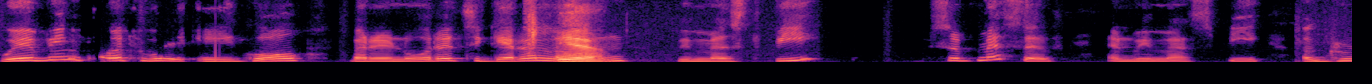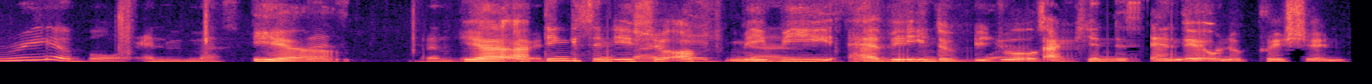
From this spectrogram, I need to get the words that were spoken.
we're being taught we're equal, but in order to get along, Yeah. we must be submissive and we must be agreeable and we must be Yeah. Yeah, I think it's an issue of maybe having individuals actually understand their own oppression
